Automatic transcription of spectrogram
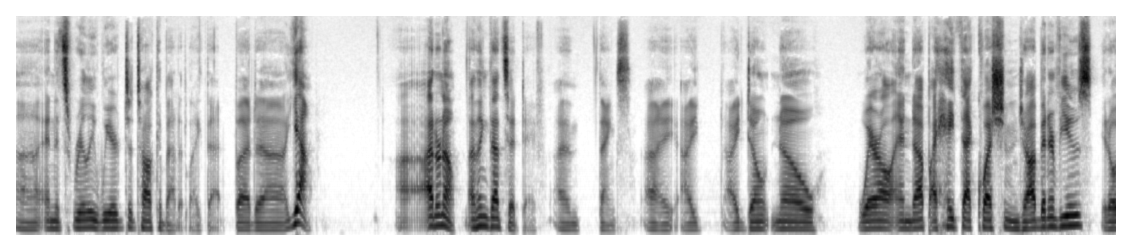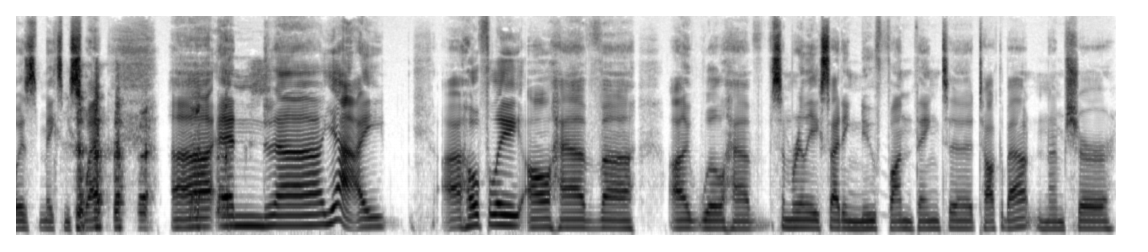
uh, and it's really weird to talk about it like that. But uh, yeah, I don't know. I think that's it, Dave. I, thanks. I, I I don't know where I'll end up. I hate that question in job interviews. It always makes me sweat. uh, and uh, yeah, I uh, hopefully I'll have uh, I will have some really exciting new fun thing to talk about, and I'm sure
